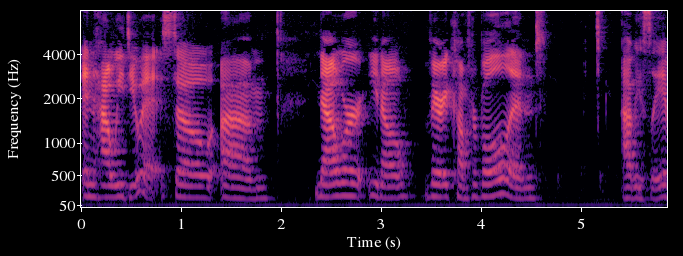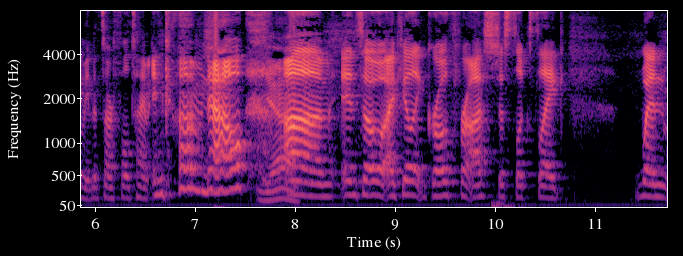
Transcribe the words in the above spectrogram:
in how we do it so um, now we're you know very comfortable and obviously i mean it's our full-time income now Yeah. um, and so i feel like growth for us just looks like when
